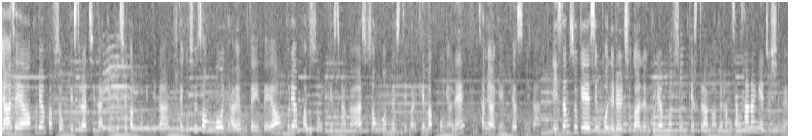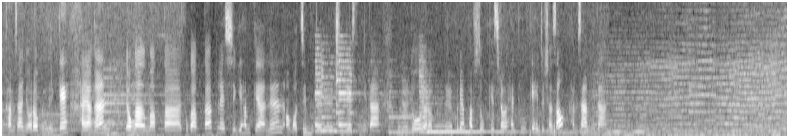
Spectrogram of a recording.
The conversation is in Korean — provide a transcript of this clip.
안녕하세요. 코리안 팝스 오케스트라 진학임 예술감독입니다. 대구 수성못 야외 무대인데요. 코리안 팝스 오케스트라가 수성못 페스티벌 개막 공연에 참여하게 되었습니다. 일상 속의 심포니를 추구하는 코리안 팝스 오케스트라 음악을 항상 사랑해 주시는 감사한 여러분들께 다양한 영화 음악과 국악과 클래식이 함께하는 어, 멋진 무대를 준비했습니다. 오늘도 여러분들 코리안 팝스 오케스트라와 함께 해주셔서 감사합니다. Thank you.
